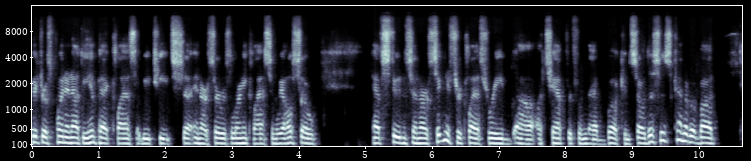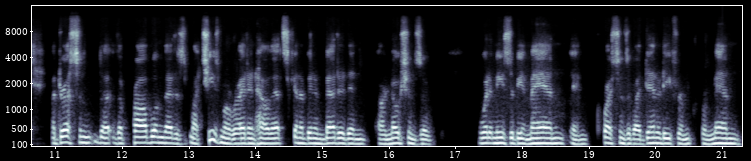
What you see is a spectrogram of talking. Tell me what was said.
Victor was pointing out the impact class that we teach uh, in our service learning class, and we also have students in our signature class read uh, a chapter from that book. And so this is kind of about addressing the, the problem that is machismo, right? And how that's kind of been embedded in our notions of what it means to be a man and questions of identity for, for men.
